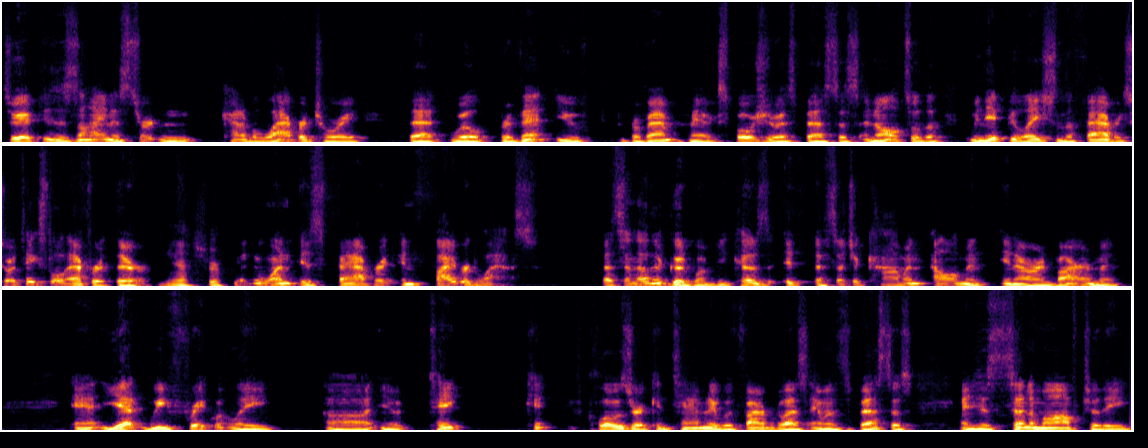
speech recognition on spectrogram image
So you have to design a certain kind of a laboratory that will prevent you prevent exposure to asbestos and also the manipulation of the fabric. So it takes a little effort there. Yeah, sure. The other one is fabric and fiberglass. That's another good one because it's such a common element in our environment, and yet we frequently, uh, you know, take clothes are contaminated with fiberglass and with asbestos, and just send them off to the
